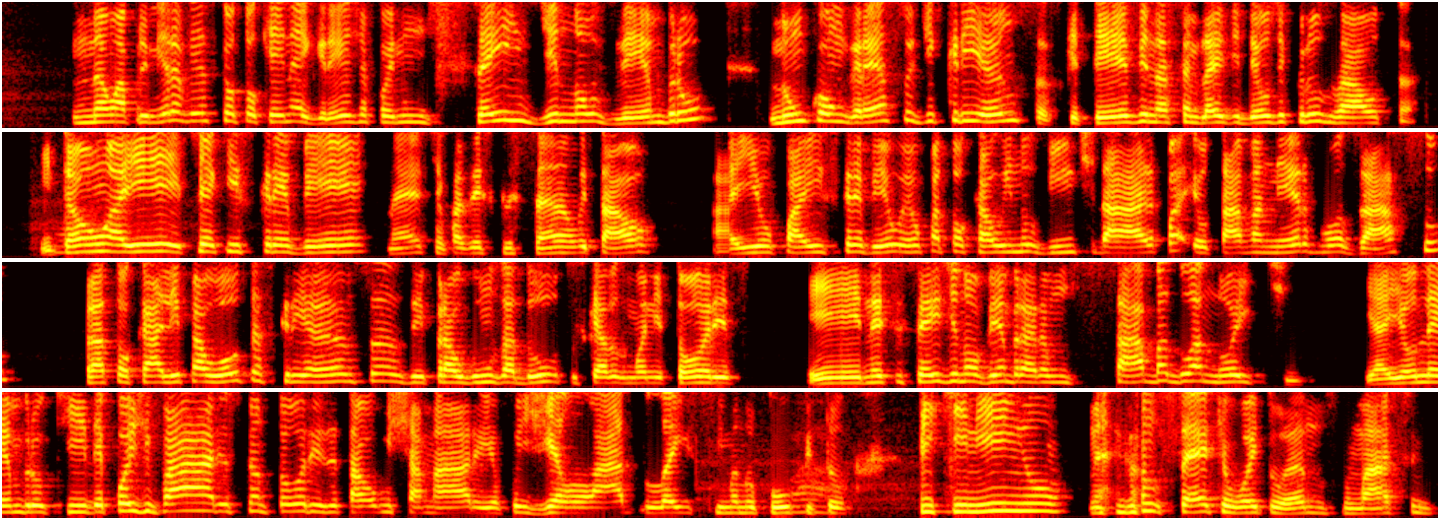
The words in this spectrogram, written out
Não, a primeira vez que eu toquei na igreja foi num 6 de novembro, num congresso de crianças que teve na Assembleia de Deus de Cruz Alta. Então aí tinha que escrever, né? Tinha que fazer inscrição e tal. Aí o pai escreveu eu para tocar o hino 20 da harpa, eu estava nervosaço para tocar ali para outras crianças e para alguns adultos que eram os monitores. E nesse 6 de novembro era um sábado à noite. E aí eu lembro que depois de vários cantores e tal me chamaram e eu fui gelado lá em cima no púlpito, pequenininho, né, com sete ou oito anos no máximo.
